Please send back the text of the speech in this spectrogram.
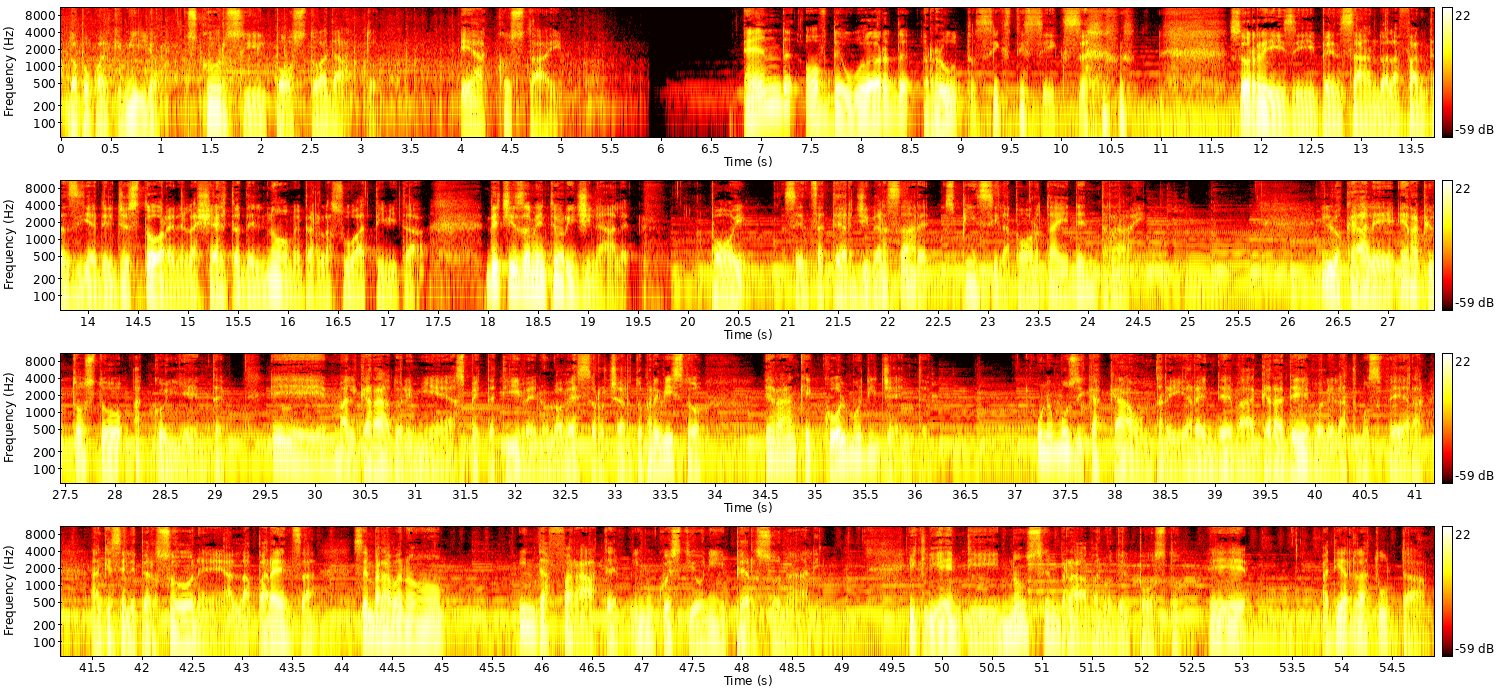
Dopo qualche miglio scorsi il posto adatto e accostai. End of the World Route 66. Sorrisi pensando alla fantasia del gestore nella scelta del nome per la sua attività, decisamente originale. Poi, senza tergiversare, spinsi la porta ed entrai. Il locale era piuttosto accogliente e, malgrado le mie aspettative non lo avessero certo previsto, era anche colmo di gente. Una musica country rendeva gradevole l'atmosfera, anche se le persone, all'apparenza, sembravano indaffarate in questioni personali. I clienti non sembravano del posto e, a dirla tutta,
